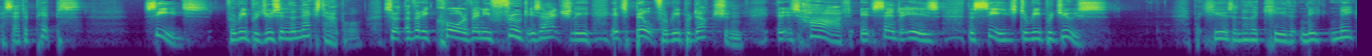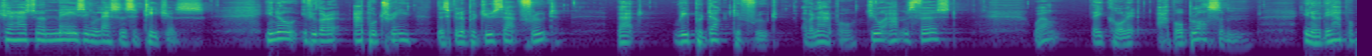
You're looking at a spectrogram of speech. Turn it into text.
A set of pips, seeds for reproducing the next apple. So at the very core of any fruit is actually, it's built for reproduction. Its heart, its center is the seeds to reproduce. But here's another key that nature has some amazing lessons to teach us. You know, if you've got an apple tree that's going to produce that fruit, that reproductive fruit of an apple, do you know what happens first? Well, they call it apple blossom. You know, the apple,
